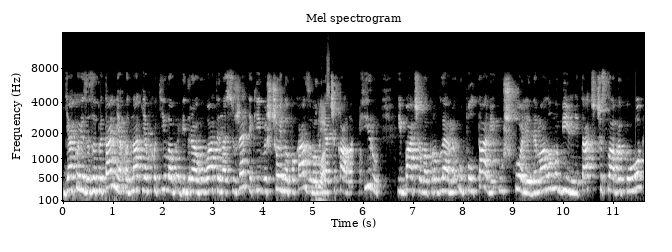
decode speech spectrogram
Дякую за запитання. Однак я б хотіла б відреагувати на сюжет, який ви щойно показували. Я чекала ефіру і бачила проблеми у Полтаві у школі, де маломобільні так з числа ВПО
